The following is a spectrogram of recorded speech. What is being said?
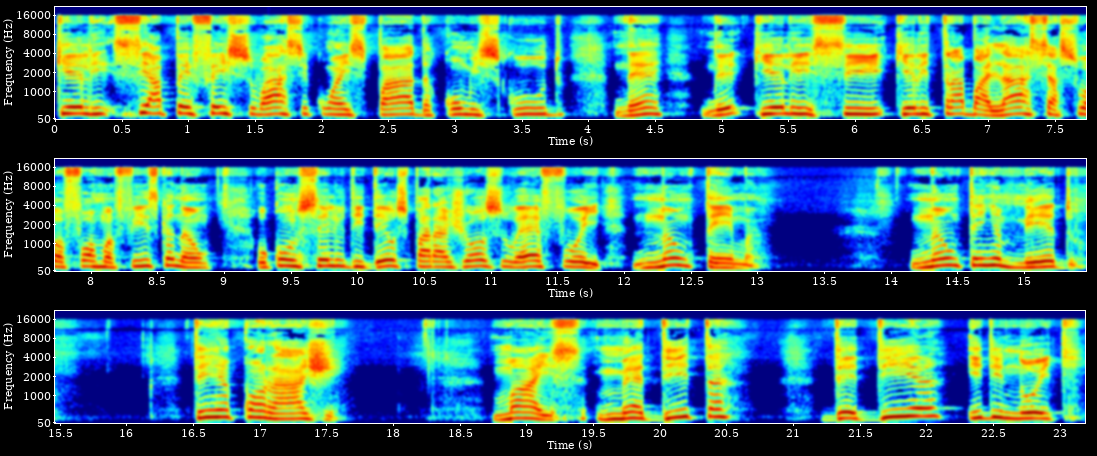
que ele se aperfeiçoasse com a espada, com o escudo, né? Que ele se que ele trabalhasse a sua forma física, não. O conselho de Deus para Josué foi: não tema. Não tenha medo. Tenha coragem. Mas medita de dia e de noite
